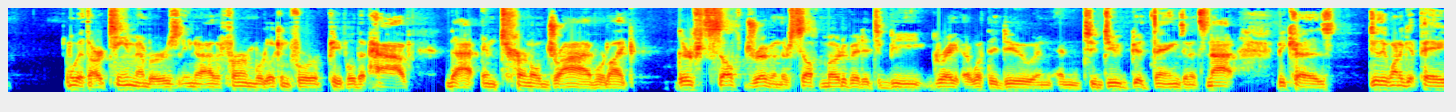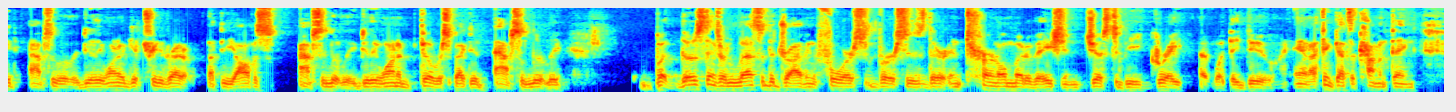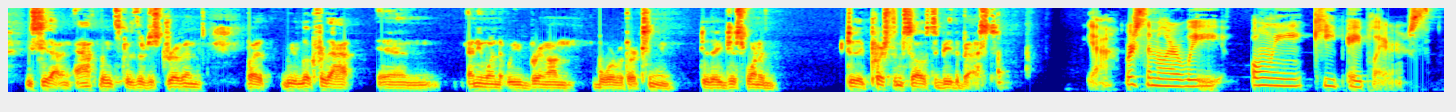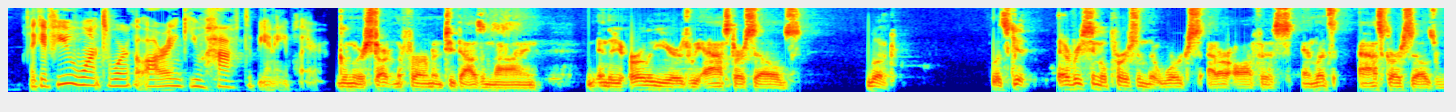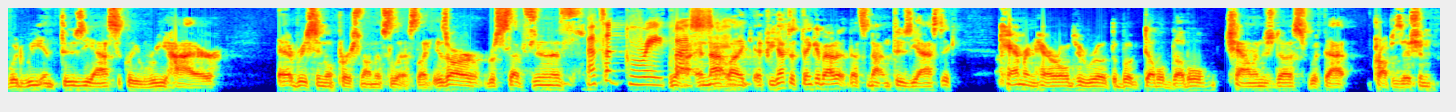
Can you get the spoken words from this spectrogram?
with our team members, you know, at the firm, we're looking for people that have that internal drive. We're like, they're self driven, they're self motivated to be great at what they do and, and to do good things. And it's not because do they want to get paid? Absolutely. Do they want to get treated right at the office? Absolutely. Do they want to feel respected? Absolutely. But those things are less of the driving force versus their internal motivation just to be great at what they do. And I think that's a common thing. You see that in athletes because they're just driven, but we look for that in anyone that we bring on board with our team. Do they just want to, do they push themselves to be the best? Yeah, we're similar. We only keep A players. Like if you want to work at LawRank, you have to be an A player. When we were starting the firm in 2009, in the early years, we asked ourselves, look, let's get every single person that works at our office and let's ask ourselves, would we enthusiastically rehire every single person on this list? Like, is our receptionist? That's a great question. Yeah, and not like, if you have to think about it, that's not enthusiastic. Cameron Herold, who wrote the book Double Double, challenged us with that proposition.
